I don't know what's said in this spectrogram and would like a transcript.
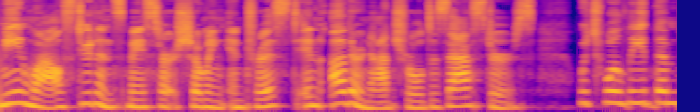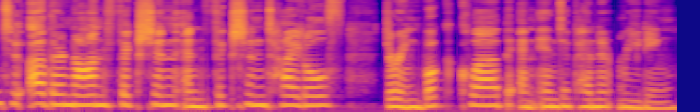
Meanwhile, students may start showing interest in other natural disasters, which will lead them to other nonfiction and fiction titles during book club and independent reading.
